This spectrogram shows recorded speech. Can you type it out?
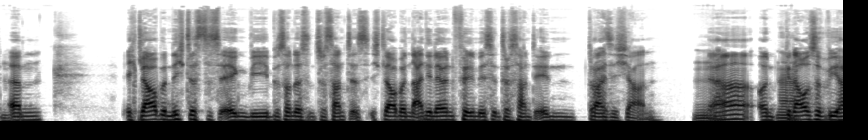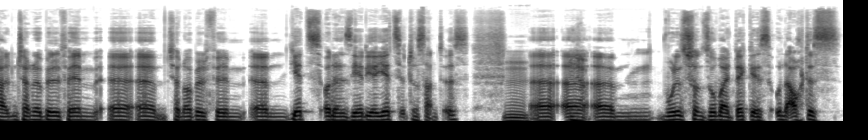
Mhm. ähm, ich glaube nicht, dass das irgendwie besonders interessant ist. Ich glaube, ein 9-11-Film ist interessant in 30 Jahren. Mhm. Ja, und Ja. genauso wie halt ein Tschernobyl-Film, äh, äh, Tschernobyl-Film ähm, jetzt oder eine Serie jetzt interessant ist, Mhm. äh, äh, ähm, wo das schon so weit weg ist und auch das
